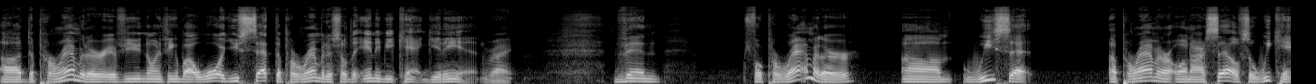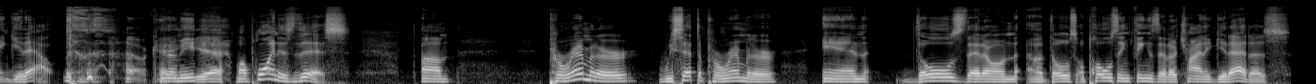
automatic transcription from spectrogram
Uh, the perimeter, if you know anything about war, you set the perimeter so the enemy can't get in. Right. Then for parameter, um, we set a parameter on ourselves so we can't get out. Okay. You know what I mean? Yeah. My point is this: um, perimeter. We set the perimeter, and those that are on uh, those opposing things that are trying to get at us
